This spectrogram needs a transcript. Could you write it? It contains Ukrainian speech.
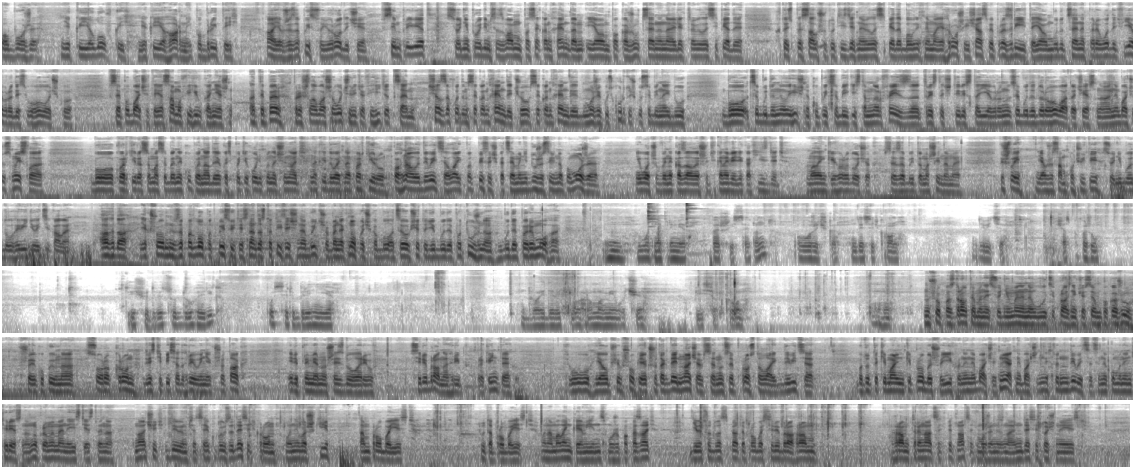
О Боже, який я ловкий, який я гарний, побритий. А, я вже записую, родичі. Всім привіт. Сьогодні пройдемося з вами по секонд-хендам і я вам покажу ціни на електровелосипеди. Хтось писав, що тут їздять на велосипедах, бо в них немає грошей. Зараз ви прозрієте. Я вам буду ціни переводити в євро десь в уголочку. Все побачите. Я сам офігів, звісно. А тепер прийшла ваша очередь офігіть від цен. Зараз заходимо в секонд-хенди. Чого в секонд-хенди? Може якусь курточку собі знайду, бо це буде нелогічно купити собі якийсь там North Face за 300-400 євро. Ну це буде дороговато, чесно. Не бачу смисла, бо квартира сама себе не купить. Треба якось потихоньку починати накидувати на квартиру. Погнали дивитися, лайк, підписочка. Це мені дуже сильно поможе. І от, щоб ви не казали, що тільки на великах їздять маленький городочок, все забито машинами. Пішли, я вже сам хочу йти. Сьогодні буде довге відео і цікаве. Ах да, якщо вам не западло, підписуйтесь, треба 100 тисяч набити, щоб мене кнопочка була. Це взагалі тоді буде потужно, буде перемога. От, наприклад, перший секунд. Ложечка 10 крон. Дивіться, зараз покажу. 1902 рік посеребряння. 2,9 кг мілочі, 50 крон. Ого. Ну що, поздравте мене сьогодні. У мене на вулиці праздник. Зараз я вам покажу, що я купив на 40 крон, 250 гривень, якщо так, або примерно 6 доларів. Серебра на гріб, прикиньте. Фу, я взагалі в шокі. Якщо так день почався, ну це просто лайк. Дивіться. Бо тут такі маленькі проби, що їх вони не бачать. Ну як не бачать, ніхто не дивиться, це нікому не інтересно. Ну, крім мене, звісно. Значить, дивимося, це я купив за 10 крон. Вони важкі, там проба є. Тут проба є. Вона маленька, я її не зможу показати. 925 проба серебра, грам, грам 13-15, може не знаю, ну 10 точно є.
